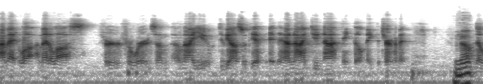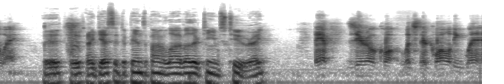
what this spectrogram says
I'm at lo- I'm at a loss for, for words on, on IU. To be honest with you, and, and I do not think they'll make the tournament. No, No way. it, it, I guess it depends upon a lot of other teams too, right? They have zero. Qual- What's their quality win?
